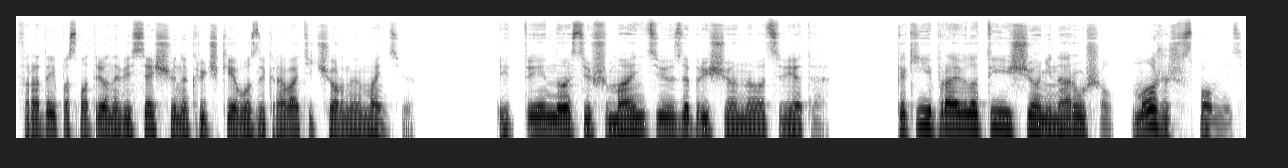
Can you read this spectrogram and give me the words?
Фарадей посмотрел на висящую на крючке возле кровати черную мантию. «И ты носишь мантию запрещенного цвета. Какие правила ты еще не нарушил? Можешь вспомнить?»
